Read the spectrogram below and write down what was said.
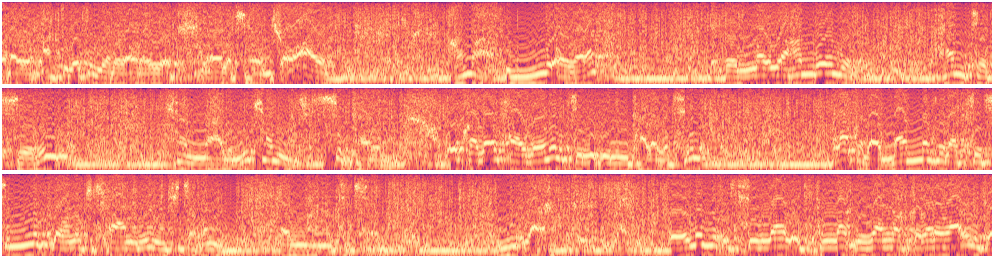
orayı akidesi göre orayı öyle olmuş o ayrı. Ama ilmi olarak elma ilham diyordur hem tefsiri hem malimi hem süper o kadar faydalanır ki bir ilim talebesi o kadar. Ben mesela kesinlikle onu kütüphanemde nefis edemem elmanın tefsiri. Mutlaka öyle bir istillal istinbat güzel noktaları var ki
